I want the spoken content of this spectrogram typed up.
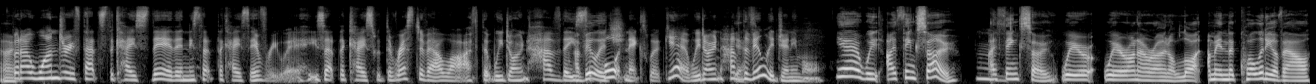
But I wonder if that's the case there. Then is that the case everywhere? Is that the case with the rest of our life that we don't have these support network? Yeah, we don't have the village anymore. Yeah, we. I think so. I hmm. think so. We're we're on our own a lot. I mean, the quality of our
